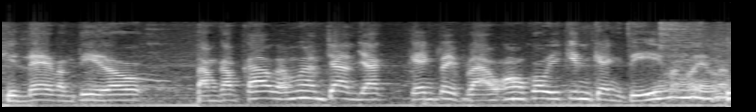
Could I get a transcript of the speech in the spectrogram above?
คิดแล้วบางทีเราทำกับข้าวกับเมื่อนจานอยากแกงไตเปล่าเอาก็ไปกินแกงตีมั้งเลยมั้ง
